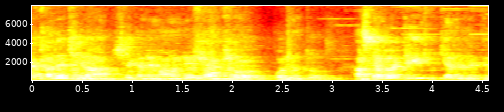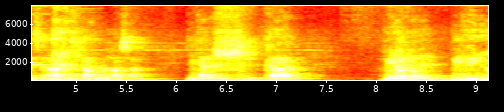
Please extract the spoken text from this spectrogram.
এখানে ছিলাম, সেখানে মাননীয় সংসদ পর্যন্ত। আজকে আমরা একটা ইউটিউব চ্যানেল দেখতেছেন? আর্টিস্ট কামরুল হাসান। যেখানে শিক্ষার বিনোদনের বিভিন্ন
